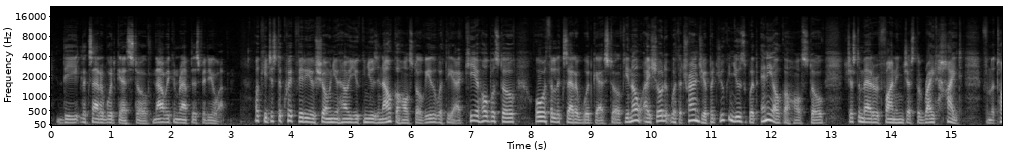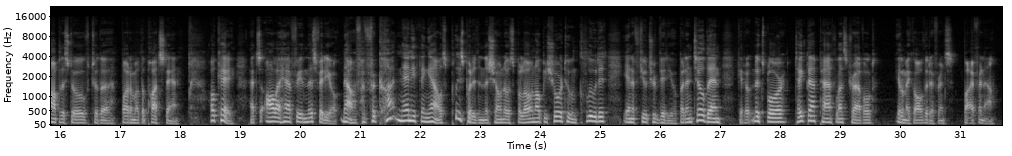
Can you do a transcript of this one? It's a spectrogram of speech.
the Lixada wood gas stove. Now we can wrap this video up. Okay, just a quick video showing you how you can use an alcohol stove either with the IKEA Hobo stove or with the Lixada wood gas stove. You know, I showed it with a Trangia, but you can use it with any alcohol stove. It's just a matter of finding just the right height from the top of the stove to the bottom of the pot stand. Okay, that's all I have for you in this video. Now, if I've forgotten anything else, please put it in the show notes below and I'll be sure to include it in a future video. But until then, get out and explore, take that path less traveled. It'll make all the difference. Bye for now.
